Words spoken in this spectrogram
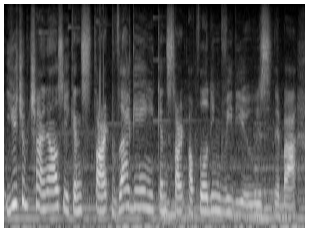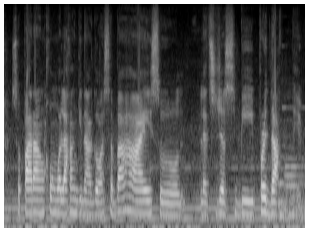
YouTube channel so you can start vlogging, you can start uploading videos, ba? So parang kung wala kang ginagawa sa bahay, so let's just be productive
